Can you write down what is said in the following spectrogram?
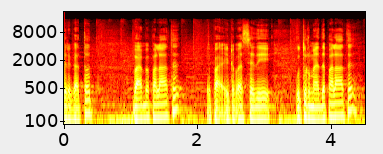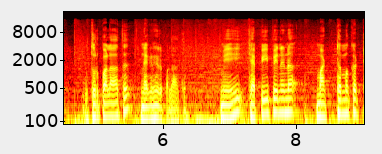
දිර ගත්තොත් බයම්බ පලාත එපා ඉට පස්සෙදී උතුරු මැද පලාත උතුර පලාත නැගනිර පලාත. මේ කැපී පෙනෙන මට්ටමකට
